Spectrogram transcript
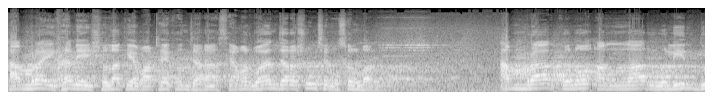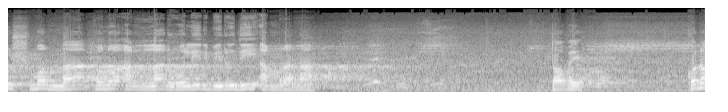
আমরা এখানে এই সোলাকিয়া মাঠে এখন যারা আছে, আমার বয়ান যারা শুনছে মুসলমান আমরা কোনো আল্লাহর ওলির দুশ্মন না, কোনো আল্লাহর ওলির বিরোধী আমরা না। তবে কোনো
